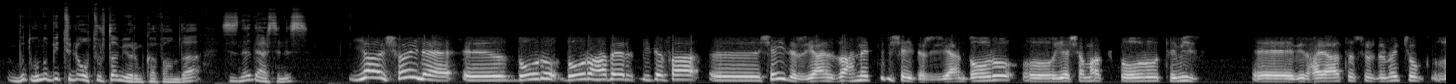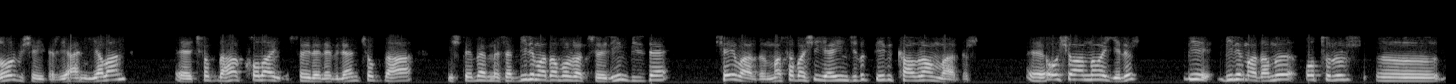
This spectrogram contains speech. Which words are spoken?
bunu bir türlü oturtamıyorum kafamda. Siz ne dersiniz? Ya şöyle e, doğru doğru haber bir defa e, şeydir yani zahmetli bir şeydir. Yani doğru e, yaşamak, doğru temiz e, bir hayatı sürdürmek çok zor bir şeydir. Yani yalan e, çok daha kolay söylenebilen, çok daha işte ben mesela bilim adamı olarak söyleyeyim bizde şey vardır masa başı yayıncılık diye bir kavram vardır. E, o şu anlama gelir. Bir bilim adamı oturur e,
